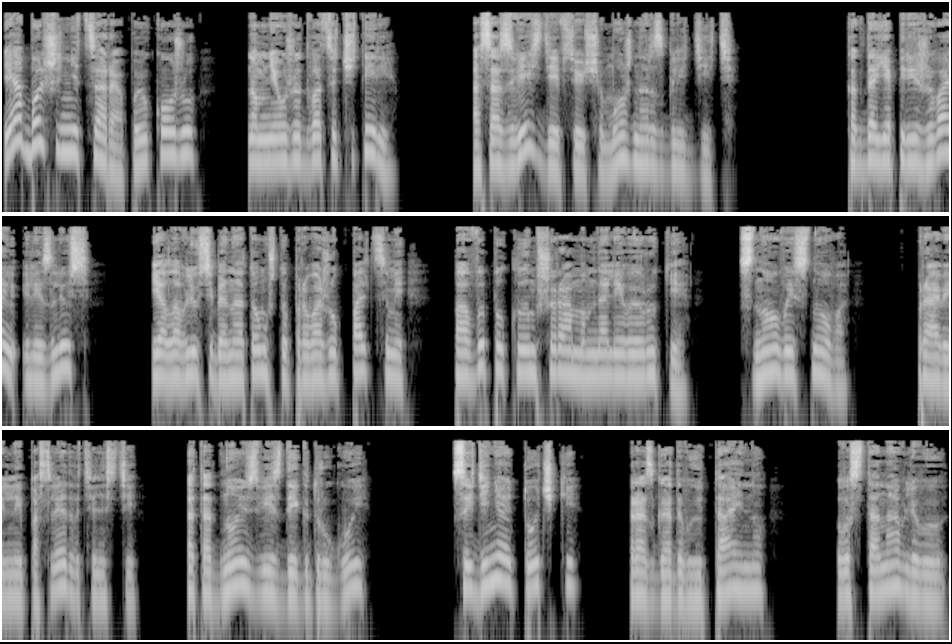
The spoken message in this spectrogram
Я больше не царапаю кожу, но мне уже 24, а созвездие все еще можно разглядеть. Когда я переживаю или злюсь, я ловлю себя на том, что провожу пальцами по выпуклым шрамам на левой руке, снова и снова, в правильной последовательности, от одной звезды к другой, соединяю точки, разгадываю тайну, восстанавливаю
